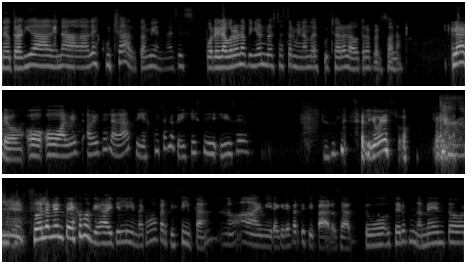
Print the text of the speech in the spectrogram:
neutralidad, de nada, de escuchar también. A veces por elaborar una opinión no estás terminando de escuchar a la otra persona. Claro, o, o a, veces, a veces la das y escuchas lo que dijiste y dices, ¿de dónde salió eso? solamente es como que, ay, qué linda, cómo participa, ¿no? Ay, mira, quiere participar, o sea, tuvo cero fundamento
